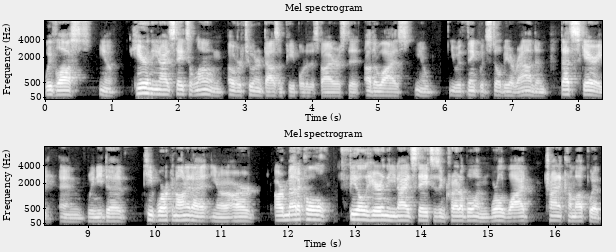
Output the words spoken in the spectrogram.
we've lost, you know, here in the United States alone, over 200,000 people to this virus that otherwise, you know, you would think would still be around, and that's scary. And we need to keep working on it. I, you know, our our medical field here in the United States is incredible, and worldwide, trying to come up with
